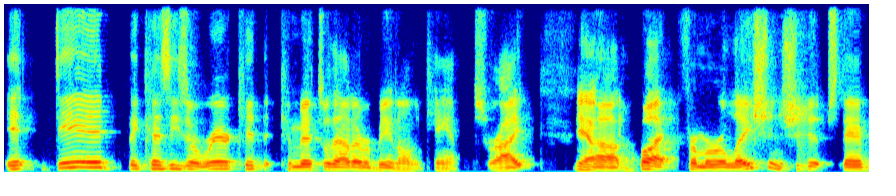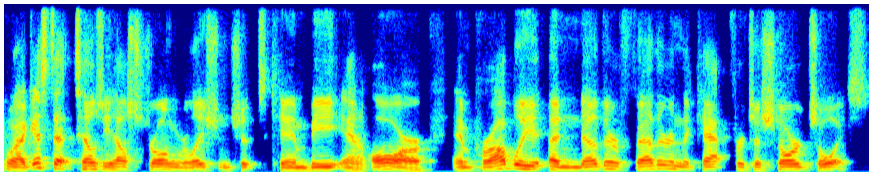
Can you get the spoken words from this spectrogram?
it did because he's a rare kid that commits without ever being on the campus, right? Yeah. Uh, but from a relationship standpoint, I guess that tells you how strong relationships can be and are, and probably another feather in the cap for Tashard Choice.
